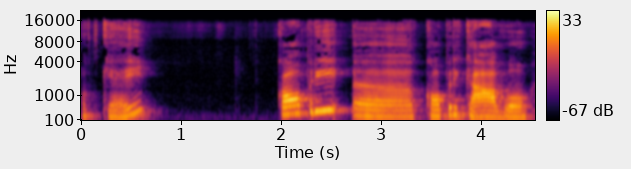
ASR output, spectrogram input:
ok. Copri eh, copri cavo.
